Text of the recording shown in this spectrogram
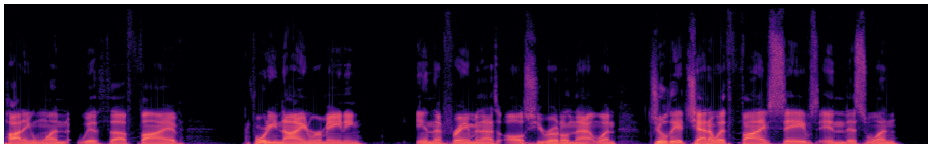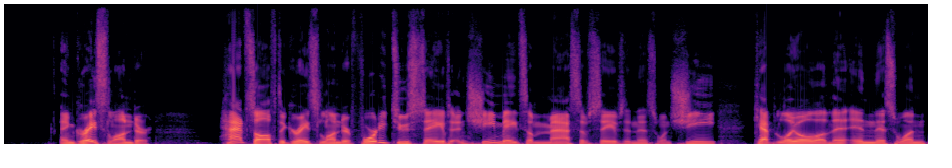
potting one with uh, five forty nine remaining in the frame, and that's all she wrote on that one. Julia Chenoweth five saves in this one, and Grace Lunder. Hats off to Grace Lunder, 42 saves, and she made some massive saves in this one. She kept Loyola in this one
